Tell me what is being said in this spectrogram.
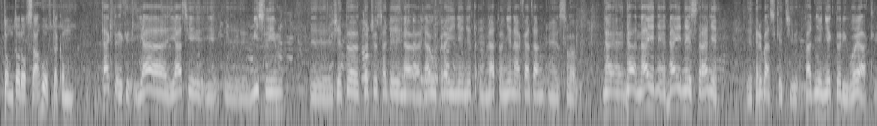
v tomto rozsahu, v takom... Tak ja, ja si e, e, myslím, e, že to, to, čo sa deje na, na Ukrajine, net- na to nenachádzam e, slov. Na, na, na, jedne, na jednej strane e, treba, keď padne niektorý vojak, e, e,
